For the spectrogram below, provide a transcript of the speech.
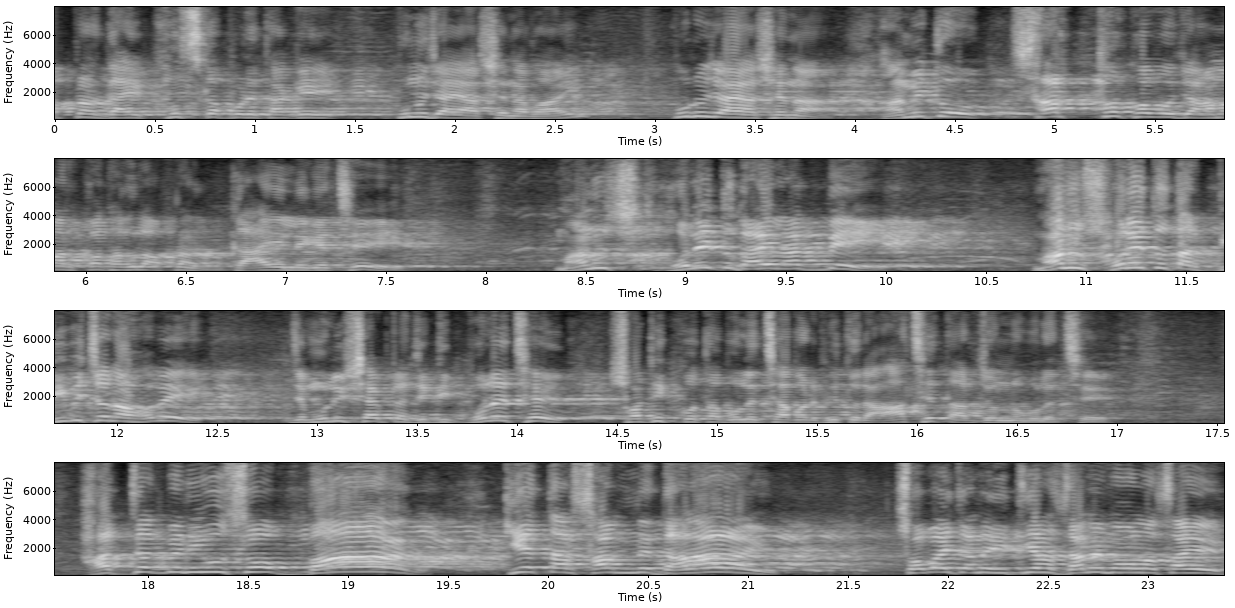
আপনার গায়ে ফুসকা পড়ে থাকে, কোনো যায় আসে না ভাই, কোনো যায় আসে না। আমি তো সার্থক হব যে আমার কথাগুলো আপনার গায়ে লেগেছে। মানুষ হলেই তো গায়ে লাগবে। মানুষ হলে তো তার বিবেচনা হবে যে মুলি সাহেবটা যেটি বলেছে, সঠিক কথা বলেছে, আমার ভিতরে আছে, তার জন্য বলেছে। হাজ্জাজ বিন ইউসুফ, বাঘ! কে তার সামনে দাঁড়ায়? সবাই জানে, ইতিহাস জানে মাওলানা সাহেব,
